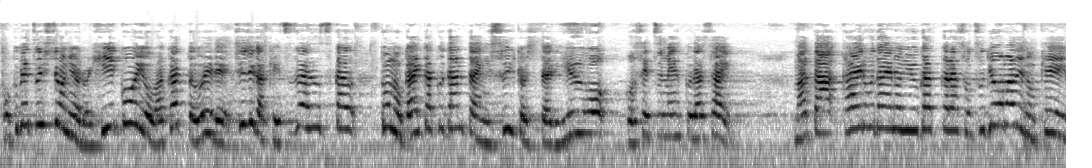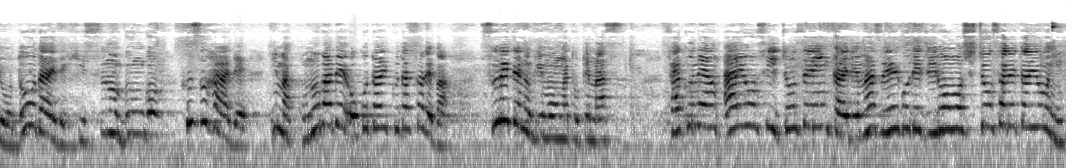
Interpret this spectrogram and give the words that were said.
特別秘書による非行為を分かった上で、知事が決断を使うとの外郭団体に推挙した理由をご説明ください。また、回路大の入学から卒業までの経緯を同大で必須の文語、フスハーで今この場でお答えくだされば、すべての疑問が解けます。昨年 IOC 調整委員会でまず英語で持論を主張されたように、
